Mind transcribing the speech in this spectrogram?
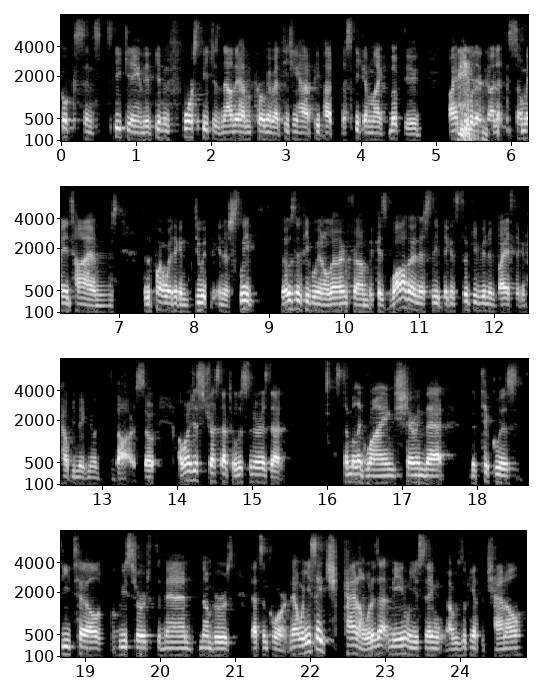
books and speaking, and they've given four speeches. Now they have a program about teaching how people how to speak. I'm like, look, dude, find people that have done it so many times to the point where they can do it in their sleep those are the people you're going to learn from because while they're in their sleep, they can still give you advice that can help you make millions of dollars. So I want to just stress that to listeners that someone like Ryan sharing that meticulous, detailed research, demand, numbers, that's important. Now, when you say channel, what does that mean when you're saying I was looking at the channel?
